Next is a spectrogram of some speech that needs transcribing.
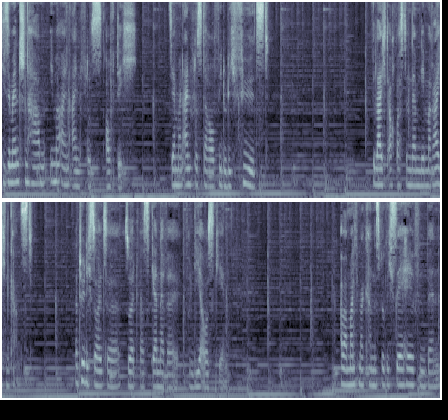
diese Menschen haben immer einen Einfluss auf dich. Sie haben einen Einfluss darauf, wie du dich fühlst. Vielleicht auch, was du in deinem Leben erreichen kannst. Natürlich sollte so etwas generell von dir ausgehen. Aber manchmal kann es wirklich sehr helfen, wenn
